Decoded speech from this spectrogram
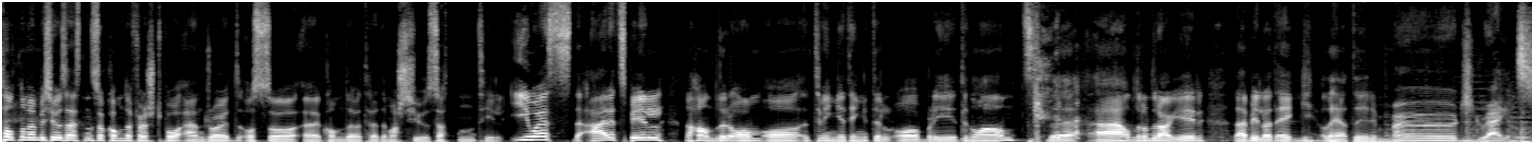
12.11.2016 så kom det først på Android, og så eh, kom det 3.3.2017 til IOS. Det er et spill. Det handler om å tvinge ting til å bli til noe annet. Det er, handler om drager. Det er bilde av et egg, og det heter Merge Dragons.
